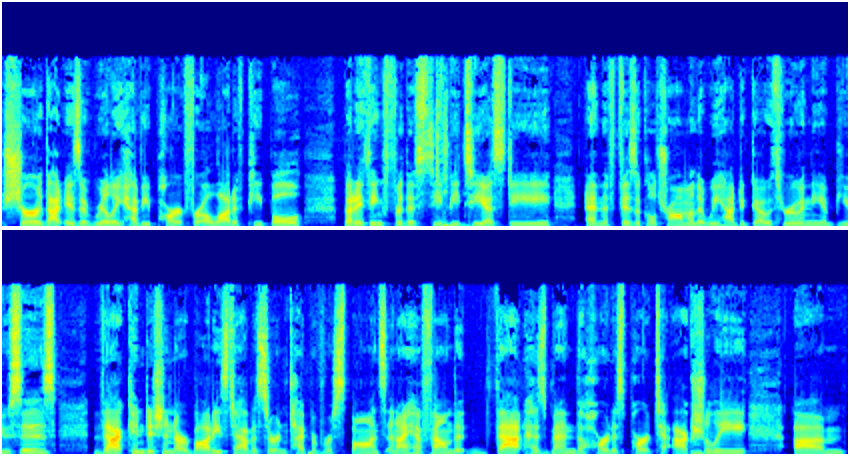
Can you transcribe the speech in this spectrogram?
sure, that is a really heavy part for a lot of people. But I think for the CPTSD and the physical trauma that we had to go through and the abuses, that conditioned our bodies to have a certain type of response. And I have found that that has been the hardest part to actually mm-hmm. um,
